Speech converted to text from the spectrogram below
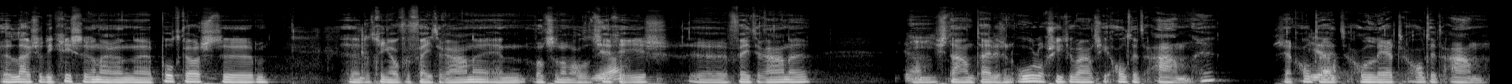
luisterde ik gisteren naar een podcast. eh, dat ging over veteranen. En wat ze dan altijd Ja. zeggen is: veteranen die staan tijdens een oorlogssituatie altijd aan. Hè? Ze zijn altijd alert, altijd aan.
